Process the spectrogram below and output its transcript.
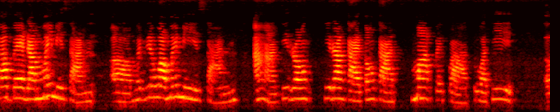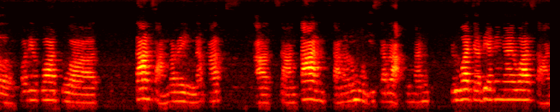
กาแฟดำไม่มีสารเอ่อไม่เรียกว่าไม่มีสารอาหารที่ร่างที่ร่างกายต้องการมากไปกว่าตัวที่เอ่อก็เรียกว่าตัวต้านสารมะเร็งนะคะอ่าสารต้านสารอนุมูลอิสระตรงนั้น หรือว่าจะเรียกง่าย ๆ ว่าสาร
